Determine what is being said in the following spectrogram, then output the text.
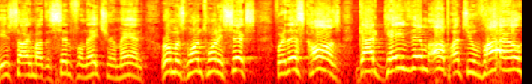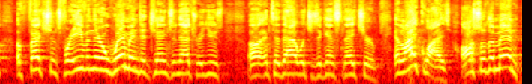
He was talking about the sinful nature of man. Romans 126, for this cause God gave them up unto vile affections, for even their women did change the natural use uh, into that which is against nature. And likewise, also the men,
